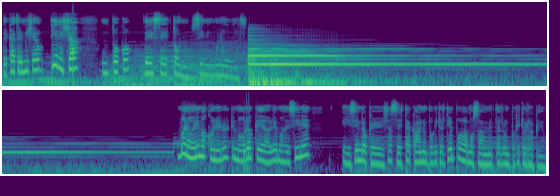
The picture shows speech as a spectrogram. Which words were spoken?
de Catherine Millerow tiene ya un poco de ese tono, sin ninguna duda. Bueno, venimos con el último bloque Hablemos de Cine. Y siendo que ya se está acabando un poquito el tiempo, vamos a meterlo un poquito rápido.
